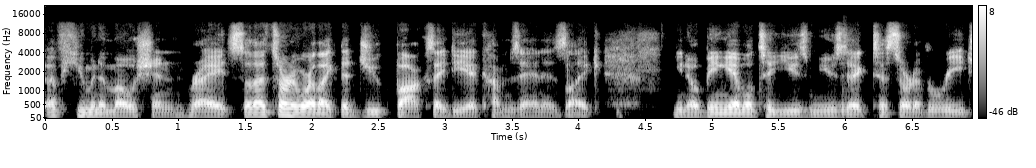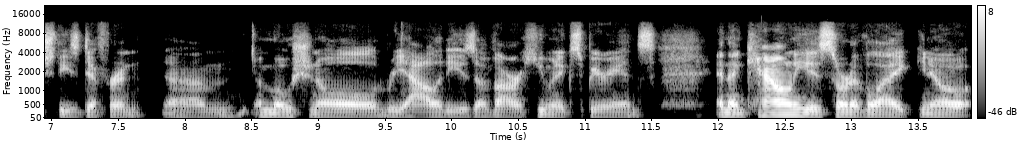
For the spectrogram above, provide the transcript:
of human emotion, right? So that's sort of where like the jukebox idea comes in is like you know being able to use music to sort of reach these different um, emotional realities of our human experience. And then county is sort of like you know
